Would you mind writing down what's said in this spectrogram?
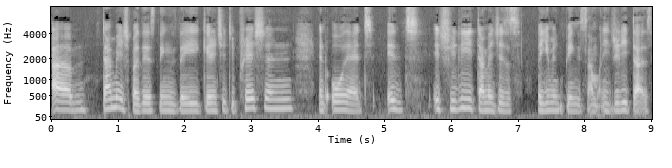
um, damaged by these things they get into depression and all that it it really damages a human being someone it really does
